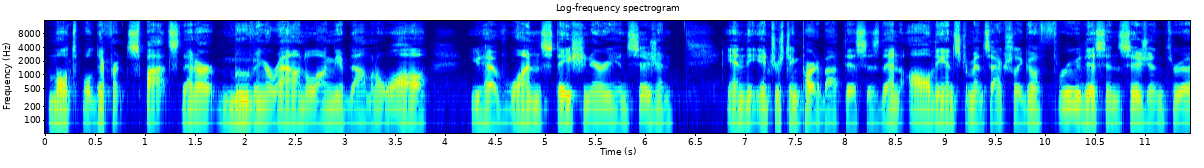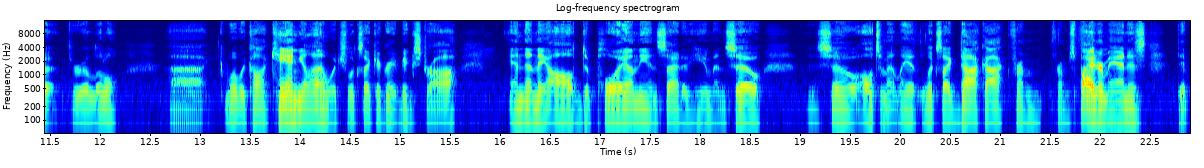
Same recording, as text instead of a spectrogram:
multiple different spots that are moving around along the abdominal wall, you have one stationary incision. And the interesting part about this is then all the instruments actually go through this incision through a through a little uh, what we call a cannula, which looks like a great big straw, and then they all deploy on the inside of the human. So so ultimately, it looks like Doc Ock from from Spider Man is that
